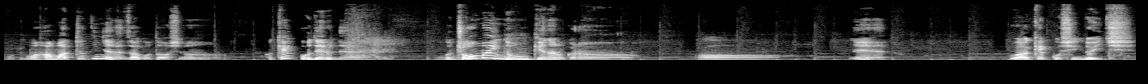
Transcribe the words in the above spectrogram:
これ。もうハマっちゃってんじゃない？ザコ倒し。うん。結構出るね。うんこれ超マインの恩恵なのかなあねえ。は結構しんどい位置。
